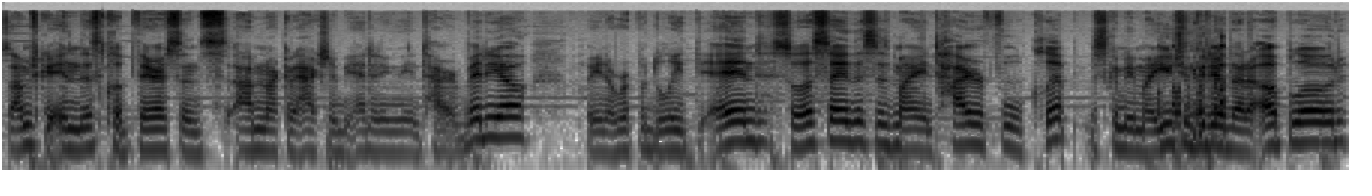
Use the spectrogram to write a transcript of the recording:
So I'm just gonna end this clip there since I'm not gonna actually be editing the entire video. You know, ripple delete the end. So let's say this is my entire full clip. This is gonna be my YouTube video that I upload.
